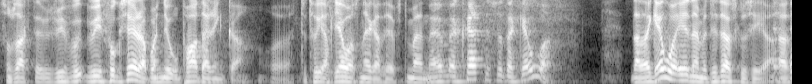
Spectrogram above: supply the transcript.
som sagt, vi, vi fokuserar på nu och på där rinka. Det tog jag jag var negativt, men... Men, men kvart är så det goa. Nej, det goa är det, men det där skulle säga. Att,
